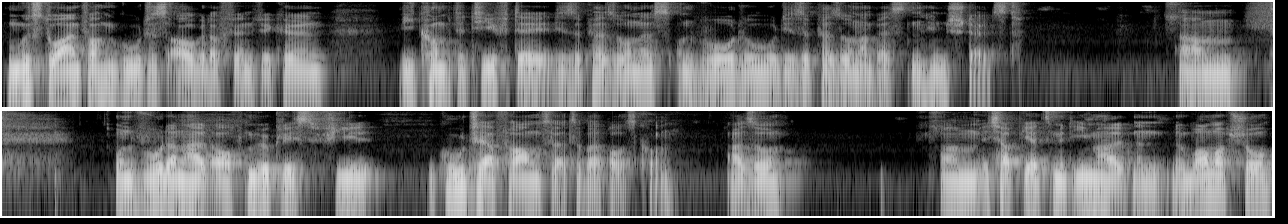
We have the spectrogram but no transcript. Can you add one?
musst du einfach ein gutes Auge dafür entwickeln, wie kompetitiv der, diese Person ist und wo du diese Person am besten hinstellst. Ähm, und wo dann halt auch möglichst viel gute Erfahrungswerte bei rauskommen. Also ähm, ich habe jetzt mit ihm halt eine, eine Warm-up-Show,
